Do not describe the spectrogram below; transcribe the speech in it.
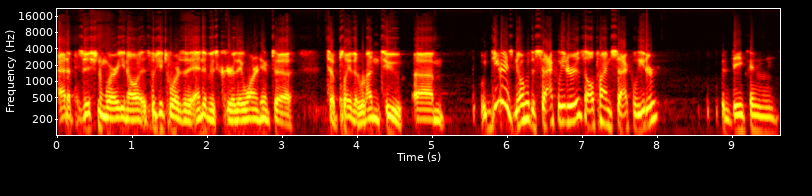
at a position where you know, especially towards the end of his career, they wanted him to to play the run too. Um, do you guys know who the sack leader is? All-time sack leader? The Deacon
